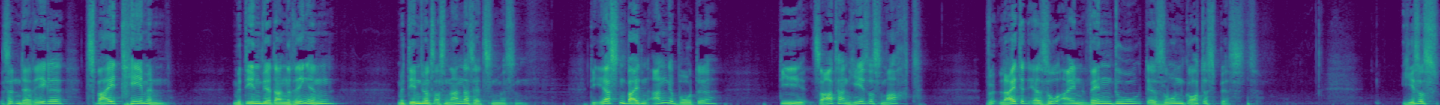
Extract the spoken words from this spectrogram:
Es sind in der Regel zwei Themen, mit denen wir dann ringen, mit denen wir uns auseinandersetzen müssen. Die ersten beiden Angebote, die Satan Jesus macht, leitet er so ein, wenn du der Sohn Gottes bist. Jesus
